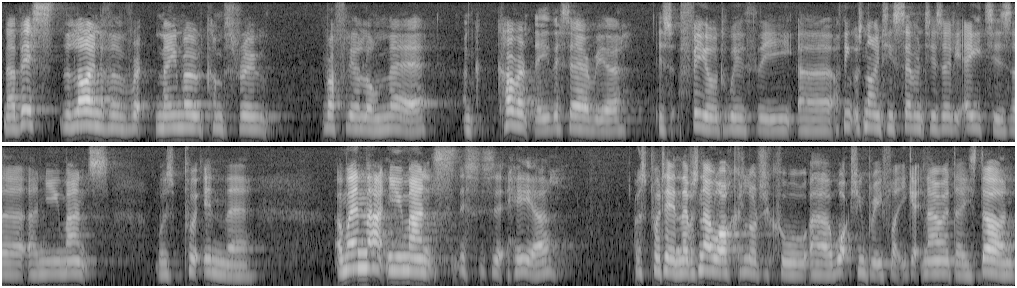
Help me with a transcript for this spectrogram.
Now this, the line of the main road comes through roughly along there, and currently this area is filled with the, uh, I think it was 1970s, early 80s, uh, a new manse was put in there. And when that new manse, this is it here, was put in, there was no archaeological uh, watching brief like you get nowadays done,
